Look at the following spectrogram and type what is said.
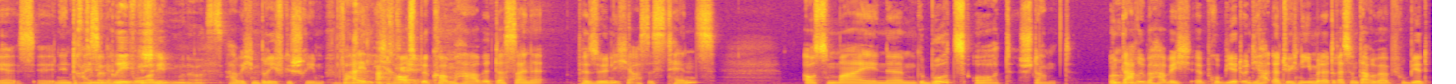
der ist in den 30ern Hast du einen Brief geboren. geschrieben oder was? Habe ich einen Brief geschrieben, weil ich rausbekommen habe, dass seine persönliche Assistenz aus meinem Geburtsort stammt. Und Aha. darüber habe ich äh, probiert, und die hat natürlich eine E-Mail-Adresse, und darüber habe ich probiert,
